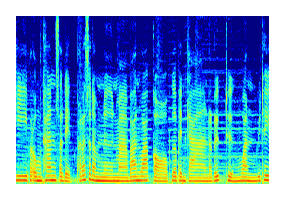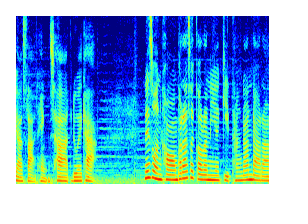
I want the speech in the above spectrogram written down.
ที่พระองค์ท่านเสด็จพระราชดำเนินมาบ้านว่ากอเพื่อเป็นการระลึกถึงวันวิทยาศาสตร์แห่งชาติด้วยค่ะ ในส่วนของพระราชกรณียกิจทางด้านดารา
